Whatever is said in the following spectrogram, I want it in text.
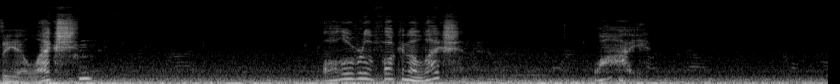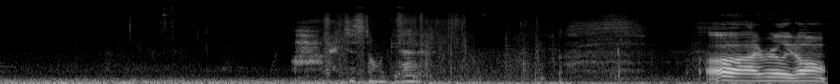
the election. All over the fucking election. Why? Ah, I just don't get it. Oh, I really don't.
